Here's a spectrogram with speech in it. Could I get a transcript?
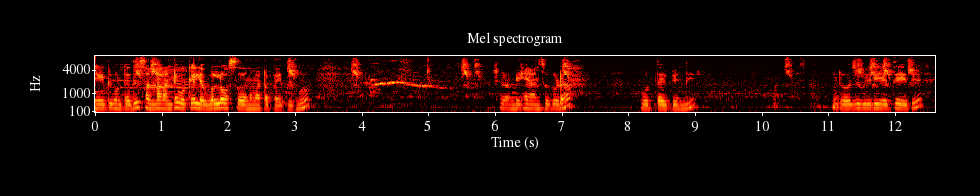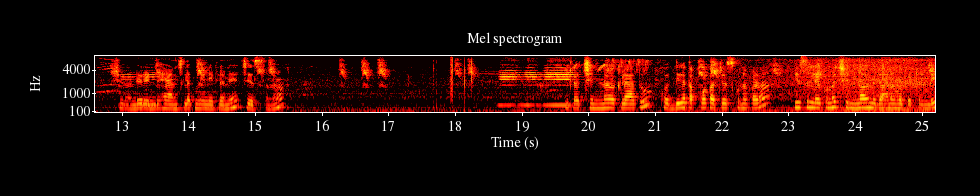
నీట్గా ఉంటుంది. సన్నగా అంటే ఒకే లెవెల్లో వస్తుంది అనమాట పైపింగ్. చూడండి హ్యాండ్స్ కూడా పూర్తయిపోయింది. ఈరోజు వీడియో అయితే ఇది. చూడండి రెండు హ్యాండ్స్లకు నేను ఇట్లనే చేస్తున్నాను ఇట్లా చిన్నగా క్లాత్ కొద్దిగా తక్కువ కట్ చేసుకున్న కాడ పీసులు లేకుండా చిన్నగా నిదానంగా పెట్టండి.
